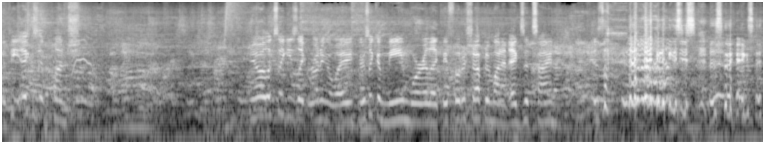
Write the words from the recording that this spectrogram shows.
with the exit punch. Know, it looks like he's like running away. There's like a meme where like they photoshopped him on an exit sign. It's like he's just this exit.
